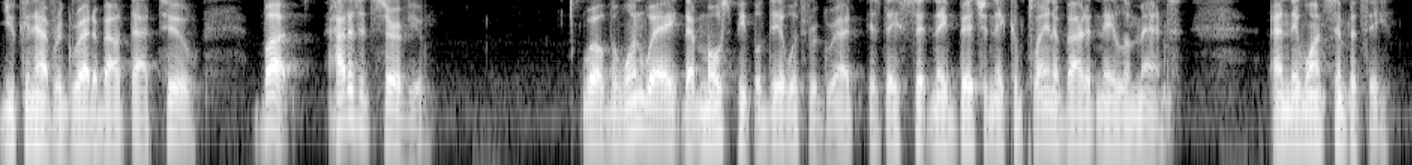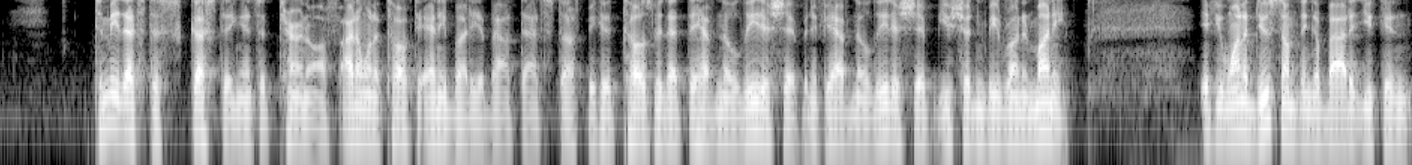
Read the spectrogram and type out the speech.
you can have regret about that too. But how does it serve you? Well, the one way that most people deal with regret is they sit and they bitch and they complain about it and they lament and they want sympathy. To me, that's disgusting. It's a turnoff. I don't want to talk to anybody about that stuff because it tells me that they have no leadership. And if you have no leadership, you shouldn't be running money. If you want to do something about it, you can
